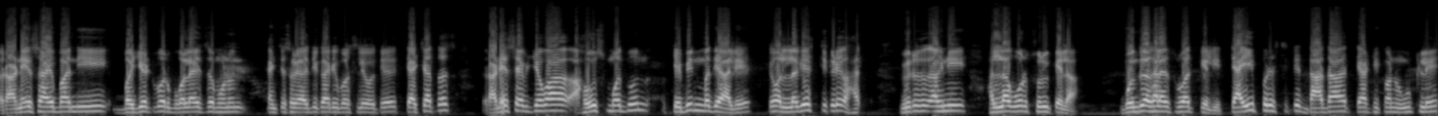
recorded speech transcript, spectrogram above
राणे साहेबांनी बजेटवर बोलायचं म्हणून त्यांचे सगळे अधिकारी बसले होते. त्याच्यातच राणेसाहेब जेव्हा हाऊसमधून केबिनमध्ये आले तेव्हा लगेच तिकडे हा- विरोधकांनी हल्लाबोर सुरू केला. गोंधळ घालायला सुरुवात केली. त्याही परिस्थितीत दादा त्या ठिकाणी उठले.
